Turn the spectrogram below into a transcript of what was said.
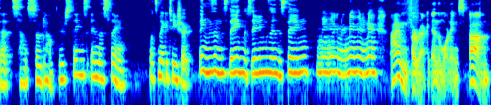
that sounds so dumb. There's things in this thing. Let's make a T-shirt. Things in this thing. There's things in this thing. I'm a wreck in the mornings. Um,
